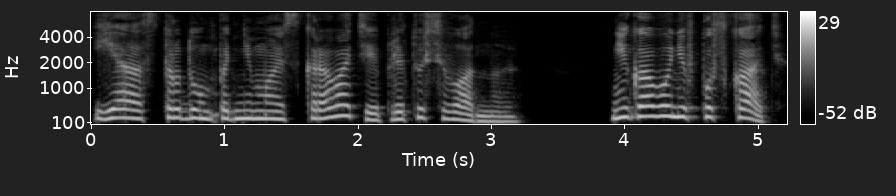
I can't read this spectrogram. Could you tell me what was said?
Я с трудом поднимаюсь с кровати и плетусь в ванную. «Никого не впускать!»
